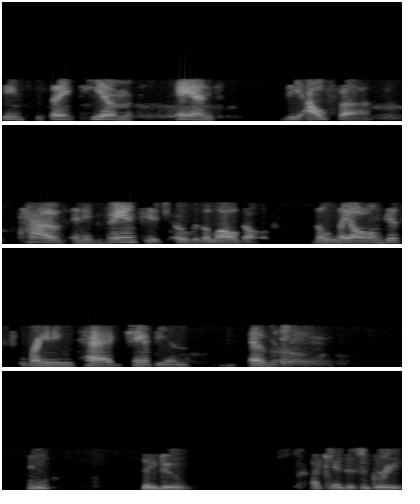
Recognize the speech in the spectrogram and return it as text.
seems to think him and the Alpha have an advantage over the Law Dogs, the longest reigning tag champions ever. They do. I can't disagree.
